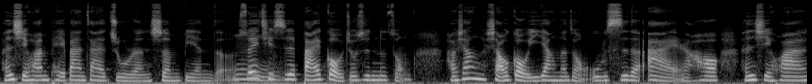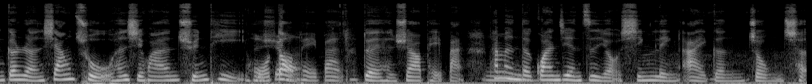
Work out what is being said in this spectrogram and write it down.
很喜欢陪伴在主人身边的，所以其实白狗就是那种好像小狗。狗一样那种无私的爱，然后很喜欢跟人相处，很喜欢群体活动陪伴，对，很需要陪伴。他们的关键字有心灵、爱跟忠诚。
